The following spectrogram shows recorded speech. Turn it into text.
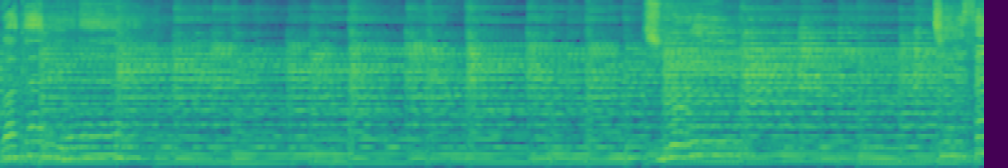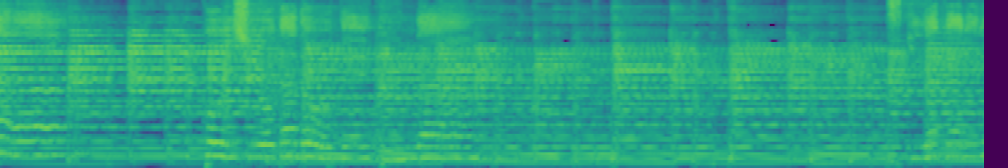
わかるよね。白い小さな小石をたどっていくんだ。月明かりに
